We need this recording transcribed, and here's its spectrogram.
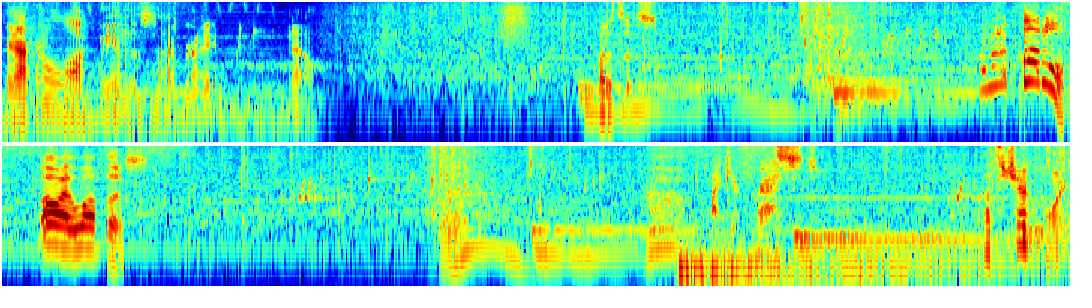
You're not going to lock me in this time, right? No. What is this? I'm in a puddle! Oh, I love this. I can rest. That's a checkpoint.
